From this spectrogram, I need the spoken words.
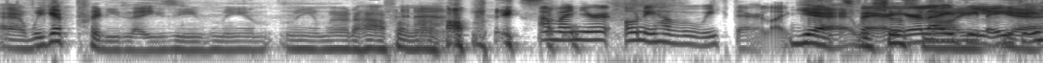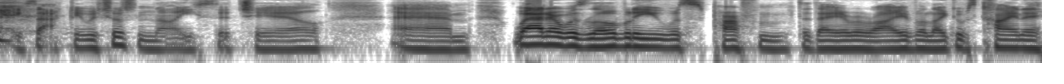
uh, we get pretty lazy. Me and me and we're the half from our Yeah. holidays. And so- when you're only have a week there, like yeah, it's it was fair. just You're allowed to be lazy. Yeah, exactly. It was just nice to chill. Um, weather was lovely. It was apart from the day of arrival, like it was kind of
